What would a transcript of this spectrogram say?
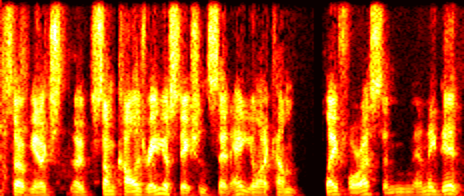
So you know, just, uh, some college radio station said, hey, you want to come play for us, and and they did.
